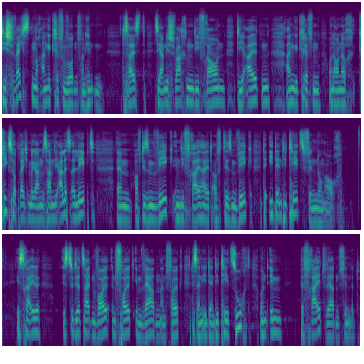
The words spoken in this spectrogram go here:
die Schwächsten noch angegriffen wurden von hinten. Das heißt, sie haben die Schwachen, die Frauen, die Alten angegriffen und auch noch Kriegsverbrechen begangen. Das haben die alles erlebt ähm, auf diesem Weg in die Freiheit, auf diesem Weg der Identitätsfindung auch. Israel ist zu dieser Zeit ein, Volk im Werden, ein Volk, das seine Identität sucht und im Befreitwerden findet.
